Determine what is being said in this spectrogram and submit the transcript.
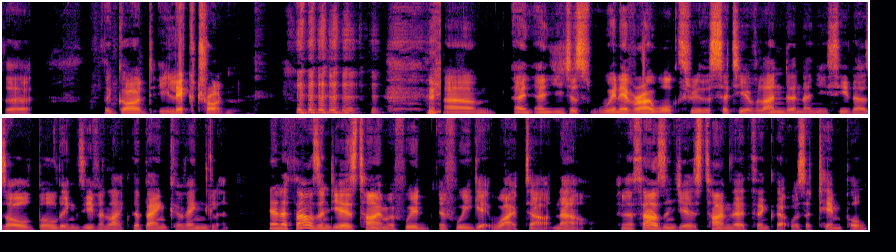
the the god electron um, and and you just whenever I walk through the city of London and you see those old buildings, even like the Bank of England, in a thousand years' time, if we if we get wiped out now, in a thousand years' time, they'd think that was a temple,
